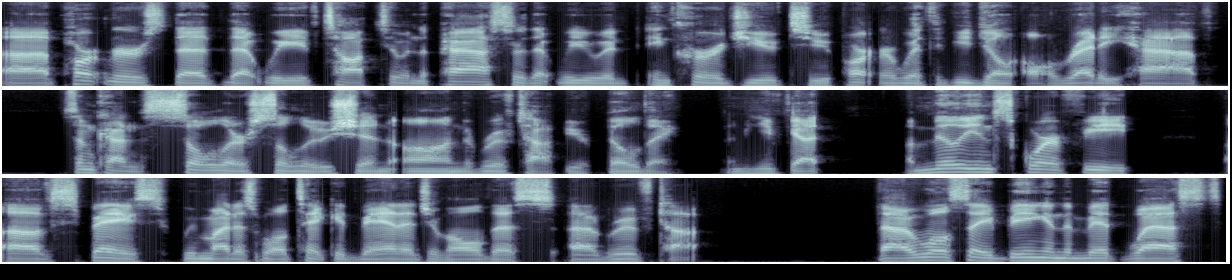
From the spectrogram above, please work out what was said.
uh, partners that, that we've talked to in the past or that we would encourage you to partner with if you don't already have some kind of solar solution on the rooftop of your building. I mean, you've got a million square feet of space. We might as well take advantage of all this uh, rooftop. Now, I will say, being in the Midwest,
